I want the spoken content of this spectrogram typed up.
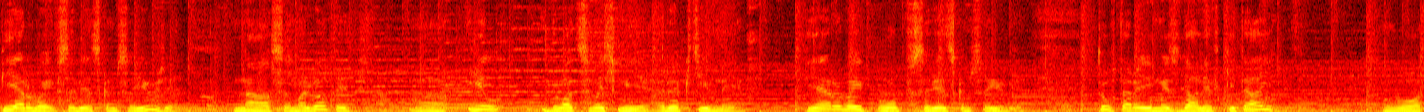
первый в Советском Союзе на самолеты э, Ил-28 реактивные. Первый полк в Советском Союзе. Ту вторые мы сдали в Китай. Вот.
